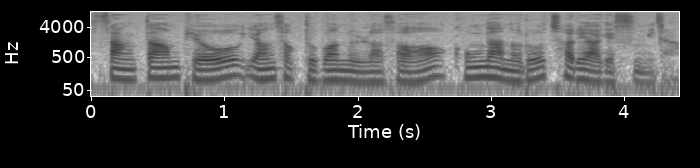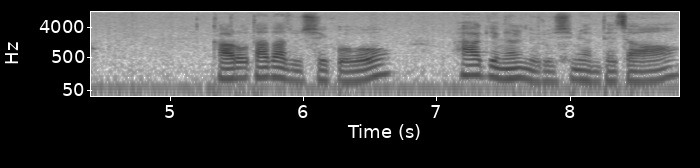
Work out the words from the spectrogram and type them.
쌍따옴표 연속 두 번 눌러서 공란으로 처리하겠습니다. 가로 닫아주시고 확인을 누르시면 되죠.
